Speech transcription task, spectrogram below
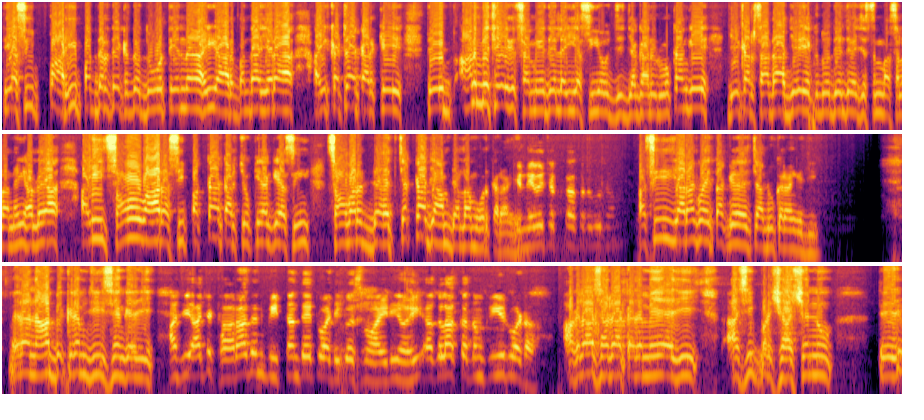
ਤੇ ਅਸੀਂ ਭਾਰੀ ਪੱਧਰ ਤੇ ਕਿਤੇ 2-3 ਹਜ਼ਾਰ ਬੰਦਾ ਜਿਹੜਾ ਅਸੀਂ ਇਕੱਠਾ ਕਰਕੇ ਤੇ ਅਣਮਿੱਥੇ ਸਮੇਂ ਦੇ ਲਈ ਅਸੀਂ ਉਹ ਜਗ੍ਹਾ ਨੂੰ ਰੋਕਾਂਗੇ। ਜੇਕਰ ਸਾਡਾ ਅੱਜ ਇੱਕ ਦੋ ਦਿਨ ਦੇ ਵਿੱਚ ਇਸ ਮਸਲਾ ਨਹੀਂ ਹੱਲ ਹੋਇਆ ਅਸੀਂ ਸੋਮਵਾਰ ਅਸੀਂ ਪੱਕਾ ਕਰ ਚੁੱਕੇ ਹਾਂ ਕਿ ਅਸੀਂ ਸੋਮਵਾਰ ਡ- ਚੱਕਾ ਜਾਮ ਡੱਲਾ ਮੋਰ ਕਰਾਂਗੇ। ਕਿੰਨੇ ਵਜੇ ਚੱਕਾ ਕਰੋਗੇ? ਅਸੀਂ 11 ਕੁ ਵਜੇ ਤੱਕ ਚਾਲੂ ਕਰਾਂਗੇ ਜੀ। ਮੇਰਾ ਨਾਮ ਵਿਕਰਮਜੀਤ ਸਿੰਘ ਹੈ ਜੀ। ਹਾਂਜੀ ਅੱਜ 18 ਦਿਨ ਬੀਤਣ ਤੇ ਤੁਹਾਡੀ ਕੋਈ ਸੁਣਵਾਈ ਨਹੀਂ ਹੋਈ। ਅਗਲਾ ਕਦਮ ਕੀ ਹੈ ਤੁਹਾਡਾ? ਅਗਲਾ ਸਾਡਾ ਕਦਮ ਇਹ ਹੈ ਜੀ ਅਸੀਂ ਪ੍ਰਸ਼ਾਸਨ ਨੂੰ ਤੇ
